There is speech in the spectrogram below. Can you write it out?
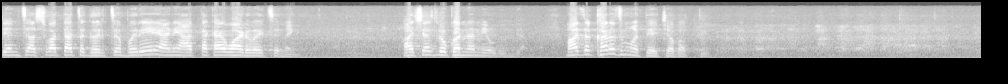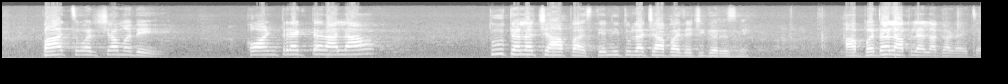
त्यांचा स्वतःचं घरचं बरे आणि आता काय वाढवायचं नाही. अशाच लोकांना निवडून द्या. माझं खरंच मत आहे याच्या बाबतीत. पाच वर्षामध्ये कॉन्ट्रॅक्टर आला तू त्याला चहा पास त्यांनी तुला चहा पाजायची गरज नाही. हा बदल आपल्याला घडायचा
